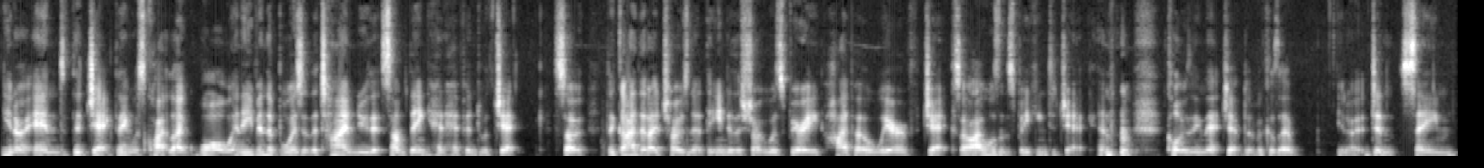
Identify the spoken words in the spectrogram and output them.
you know, and the Jack thing was quite like whoa. And even the boys at the time knew that something had happened with Jack. So the guy that I'd chosen at the end of the show was very hyper aware of Jack. So I wasn't speaking to Jack and closing that chapter because I, you know, it didn't seem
